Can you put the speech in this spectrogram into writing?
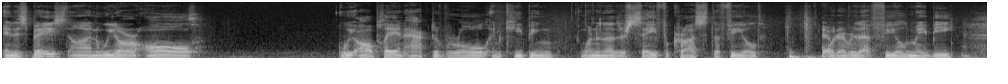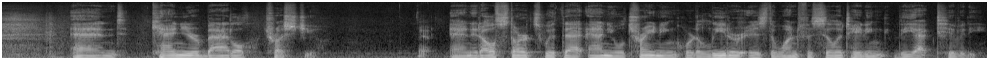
And it's based on we are all we all play an active role in keeping one another safe across the field, Yep. whatever that field may be. And can your battle trust you? And it all starts with that annual training where the leader is the one facilitating the activity.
